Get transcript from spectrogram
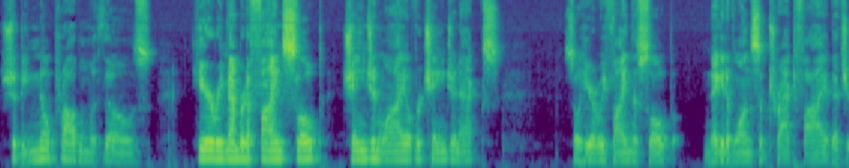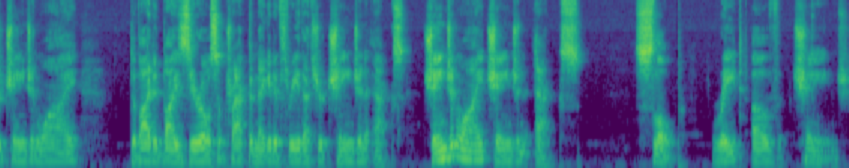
Should be no problem with those. Here, remember to find slope, change in y over change in x. So here we find the slope, negative 1 subtract 5, that's your change in y, divided by 0 subtract a negative 3, that's your change in x. Change in y, change in x. Slope, rate of change.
